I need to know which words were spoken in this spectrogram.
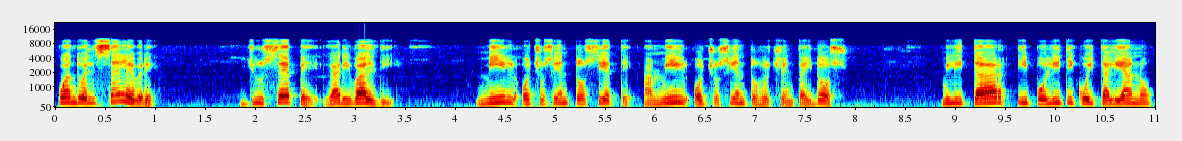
Cuando el célebre Giuseppe Garibaldi, 1807 a 1882, militar y político italiano,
